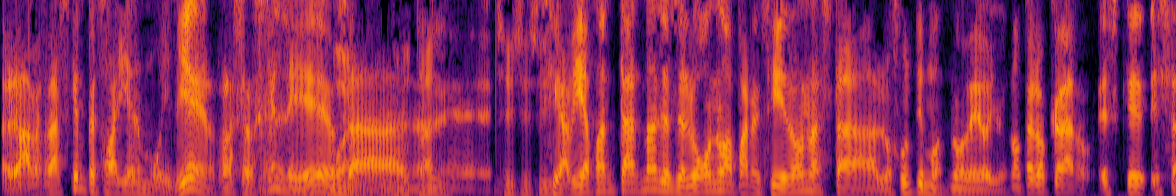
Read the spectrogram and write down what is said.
la verdad es que empezó ayer muy bien Russell Henley, ¿eh? o sea, eh, si había fantasmas, desde luego no aparecieron hasta los últimos nueve hoyos, ¿no? Pero claro, es que es,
